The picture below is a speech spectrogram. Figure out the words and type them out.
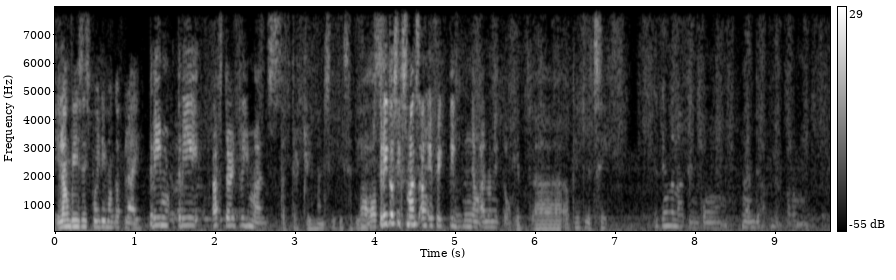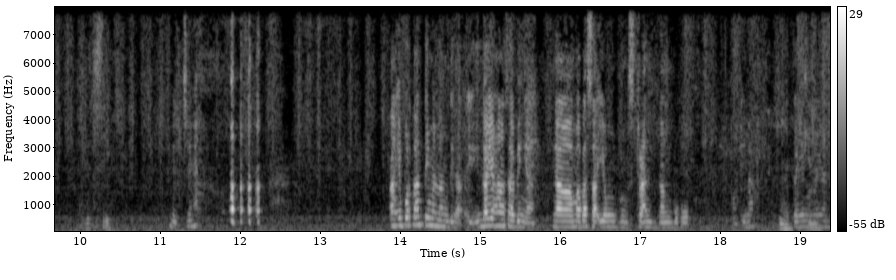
Ilang beses pwede mag-apply? 3 3 after 3 months. After 3 months, ibig sabihin. Oo, 3 to 6 months ang effective niyang ano nito. Okay, ah, okay, let's see. Titingnan natin kung nandi parang Let's see. leche. ang importante man lang diha, gaya nga ng sabi niya, na mabasa yung strand ng buhok. Okay na. Tayo mo okay na na. yan.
